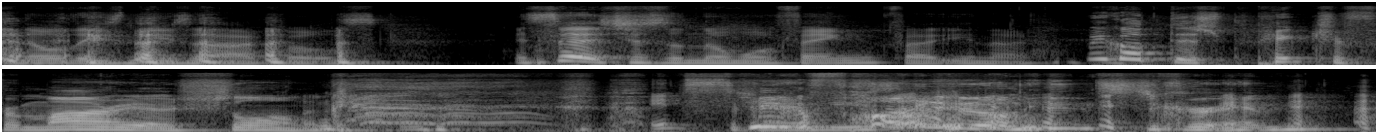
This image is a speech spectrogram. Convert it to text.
in all these news articles. Instead, it's just a normal thing, but you know, We got this picture from Mario Schlong. Instagram you can user- find it on Instagram.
